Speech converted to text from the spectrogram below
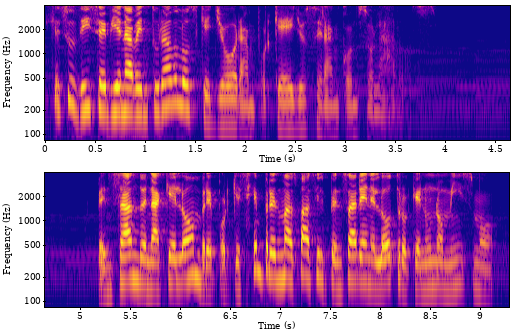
Jesús dice, bienaventurados los que lloran, porque ellos serán consolados pensando en aquel hombre, porque siempre es más fácil pensar en el otro que en uno mismo.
